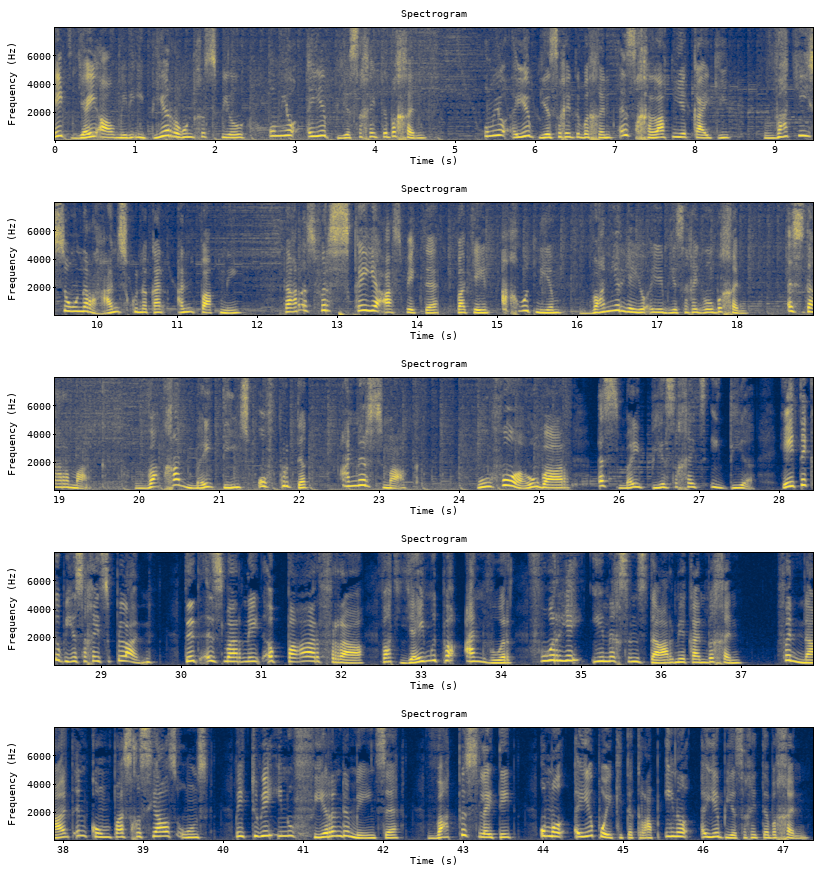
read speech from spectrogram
Het jy al met die idee rondgespeel om jou eie besigheid te begin? Om jou eie besigheid te begin is glad nie 'n kykie wat jy sonder handskoene kan aanpak nie. Daar is verskeie aspekte wat jy in ag moet neem wanneer jy jou eie besigheid wil begin. Is daar 'n mark? Wat gaan my diens of produk anders maak? Hoe volhoubaar is my besigheidsidee? Het ek 'n besigheidsplan? Dit is maar net 'n paar vrae wat jy moet beantwoord voor jy enigsins daarmee kan begin. Vanaand in Kompas gesels ons met twee innoverende mense wat besluit het om hul eie potjie te krap en hul eie besigheid te begin.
